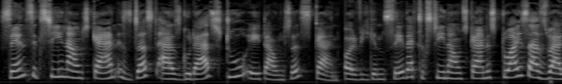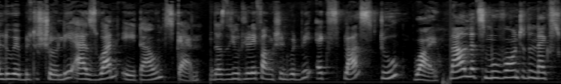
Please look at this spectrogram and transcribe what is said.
Since 16 ounce can is just as good as 2 8 ounces can. Or we can say that 16 ounce can is twice as valuable to Shirley as 1 8 ounce can. Thus the utility function would be x plus 2y. Now let's move on to the next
